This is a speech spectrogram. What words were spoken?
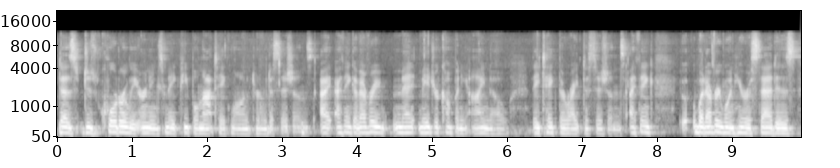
does, does quarterly earnings make people not take long-term decisions? I, I think of every ma- major company I know, they take the right decisions. I think what everyone here has said is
